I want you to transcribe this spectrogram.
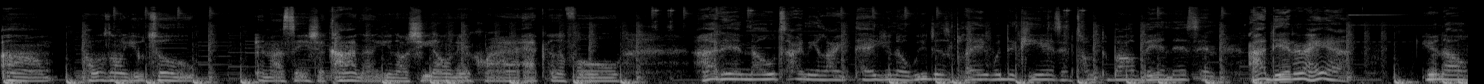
Um, I was on YouTube and I seen Shekinah, you know, she on there crying, acting a fool. I didn't know Tiny like that. You know, we just played with the kids and talked about business and I did her hair, you know.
